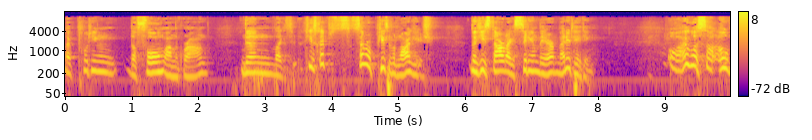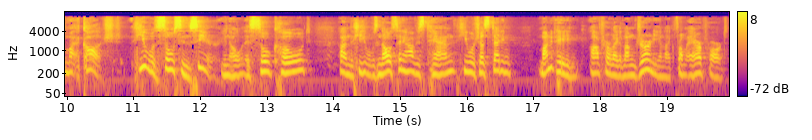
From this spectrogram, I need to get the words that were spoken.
like putting the foam on the ground. Then like he had several pieces of luggage. Then he started like sitting there meditating. Oh, I was thought, oh my gosh, he was so sincere. You know, it's so cold, and he was not setting up his tent. He was just studying, meditating after like a long journey, like from airport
